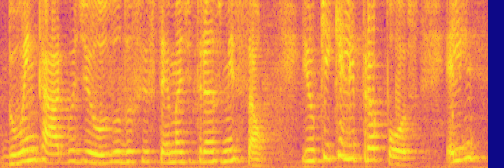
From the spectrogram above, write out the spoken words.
do encargo de uso do sistema de transmissão. E o que, que ele propôs? Ele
